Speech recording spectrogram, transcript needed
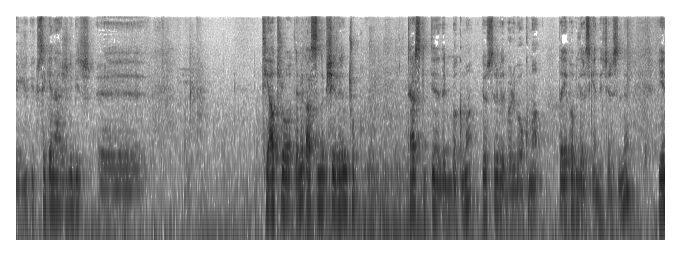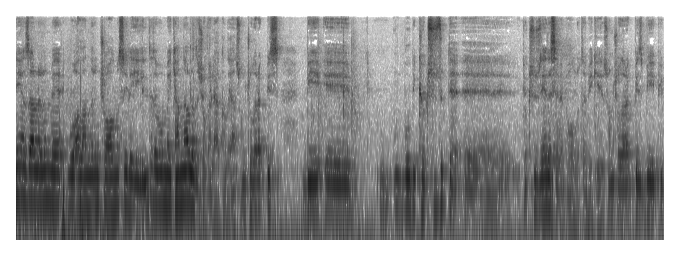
yü- yüksek enerjili bir e, tiyatro demek aslında bir şeylerin çok ters gittiğini de bir bakıma gösterebilir. Böyle bir okuma da yapabiliriz kendi içerisinde. Yeni yazarların ve bu alanların çoğalmasıyla ilgili de bu mekanlarla da çok alakalı. Yani sonuç olarak biz bir e, bu bir köksüzlük de e, köksüzlüğe de sebep oldu tabii ki. Sonuç olarak biz bir, bir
